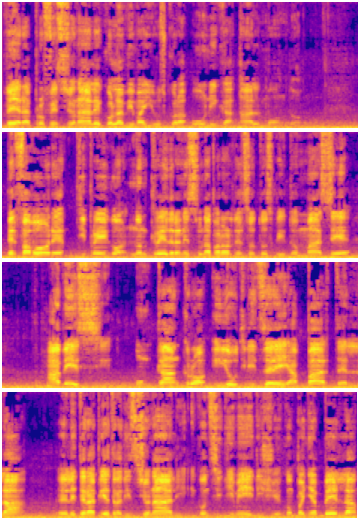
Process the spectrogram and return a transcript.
vera e professionale con la V maiuscola unica al mondo. Per favore, ti prego, non credere a nessuna parola del sottoscritto, ma se avessi un cancro io utilizzerei a parte la, eh, le terapie tradizionali, i consigli medici e compagnia bella,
